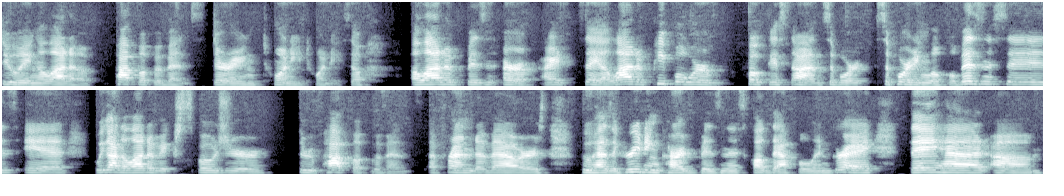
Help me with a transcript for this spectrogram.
doing a lot of pop up events during 2020. So a lot of business, or I'd say a lot of people were focused on support supporting local businesses, and we got a lot of exposure through pop-up events. A friend of ours who has a greeting card business called Dapple and Gray, they had um,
